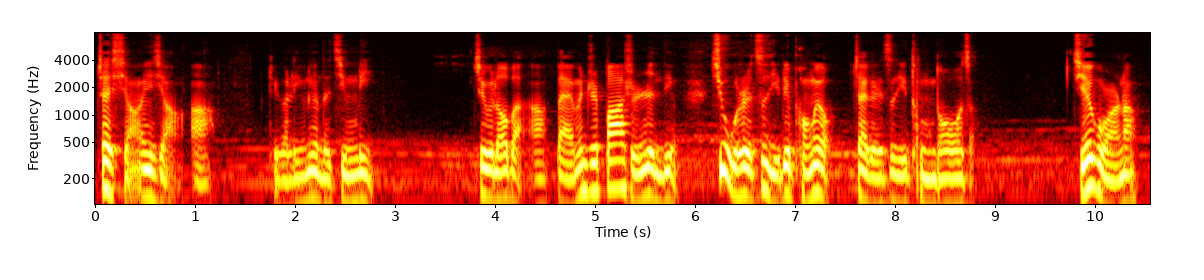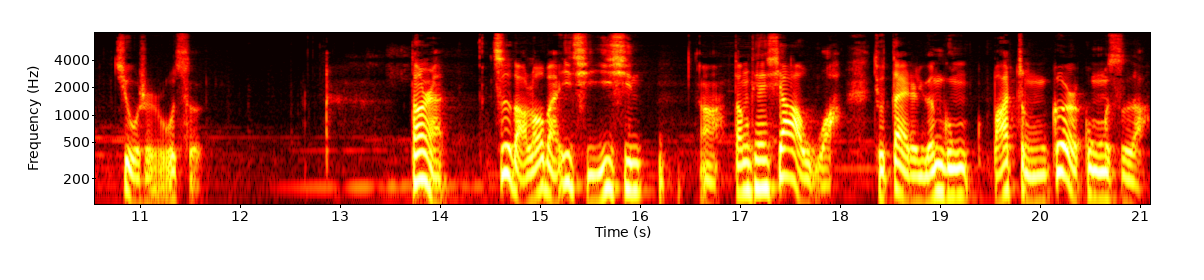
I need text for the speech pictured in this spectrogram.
再想一想啊，这个玲玲的经历。这位老板啊，百分之八十认定就是自己的朋友在给自己捅刀子，结果呢就是如此。当然，自打老板一起疑心啊，当天下午啊就带着员工把整个公司啊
